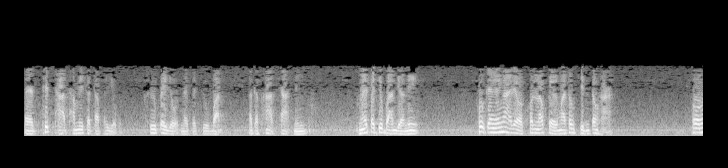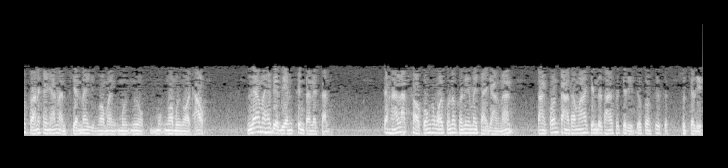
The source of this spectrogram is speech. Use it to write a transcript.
แต่ทิฏฐาธรรมิกตประโยชน์ คือประโยชน์ในปัจจุบันอัตภาพชาตินี้ ในปัจจุบันเดี๋ยวนี้ พูดกันง่ายๆเดียวคนเราเกิดมาต้องกินต้องหา พระองค์สอนให้ขยันหมั่นเพียรไม่งอมืององอมืองอเท้า แล้วไม่ให้เบียดเบียนซึ่งกันและกันจะหาลักชอบโกงขโมยคนนั้นคนนี้ไม่ใช่อย่างนั้น ต่างคนต่างธรรมะกินโดยทางสุจริตด้วยความซื่อสุจริต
